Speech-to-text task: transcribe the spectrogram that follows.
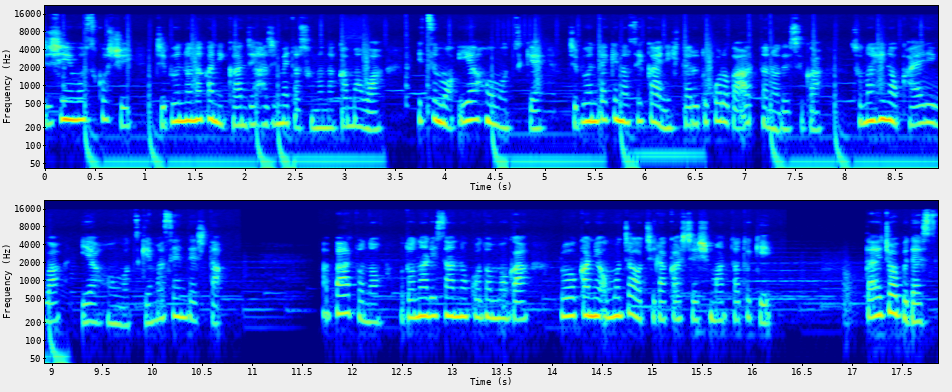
自信を少し自分の中に感じ始めたその仲間はいつもイヤホンをつけ自分だけの世界に浸るところがあったのですがその日の帰りはイヤホンをつけませんでした。アパートのお隣さんの子供が廊下におもちゃを散らかしてしまった時大丈夫です。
